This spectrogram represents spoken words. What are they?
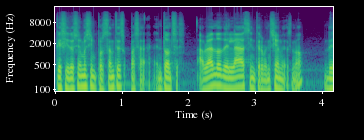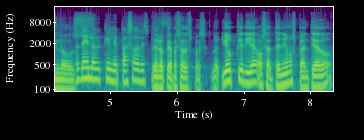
que situaciones importantes pasara. Entonces, hablando de las intervenciones, ¿no? De los... De lo que le pasó después. De lo que pasó después. Yo quería, o sea, teníamos planteado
